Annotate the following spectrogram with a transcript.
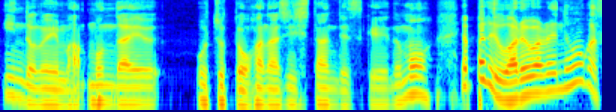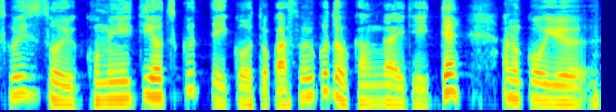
インドの今問題をちょっとお話ししたんですけれどもやっぱり我々の方が少しずつそういうコミュニティを作っていこうとかそういうことを考えていてあのこういう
